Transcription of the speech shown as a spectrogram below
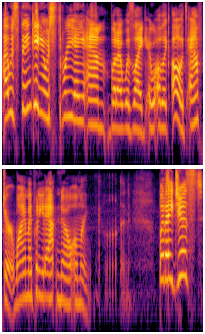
I was thinking it was 3 a.m., but I was like, I was like, oh, it's after. Why am I putting it at? No, oh my god. But I just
